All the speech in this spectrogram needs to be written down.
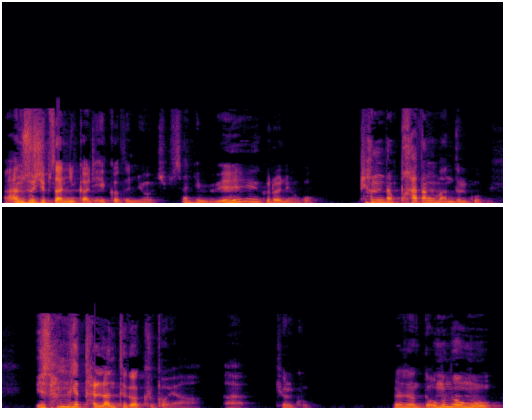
안수 집사님까지 했거든요. 집사님 왜 그러냐고 편당 파당 만들고 이상하게 달란트가 그거야. 아, 결국. 그래서 너무너무,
